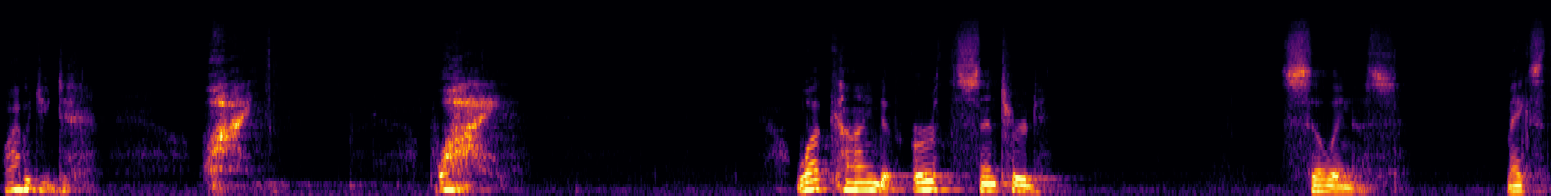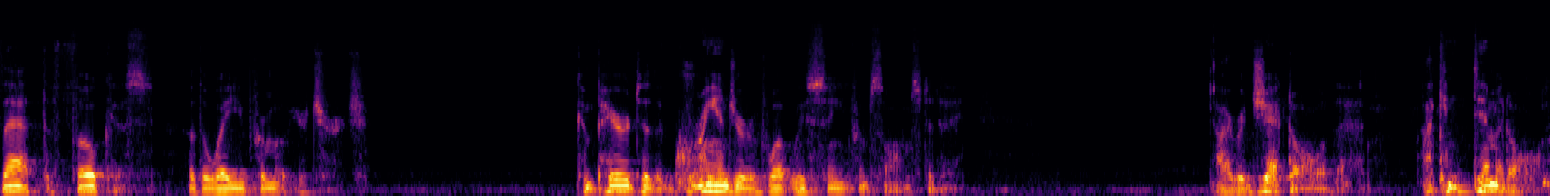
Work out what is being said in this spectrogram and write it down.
Why would you do? Why? Why? What kind of earth centered silliness makes that the focus of the way you promote your church compared to the grandeur of what we've seen from Psalms today. I reject all of that. I condemn it all.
